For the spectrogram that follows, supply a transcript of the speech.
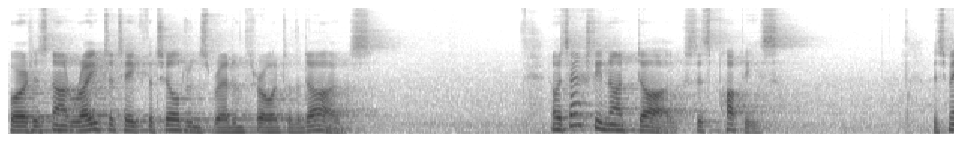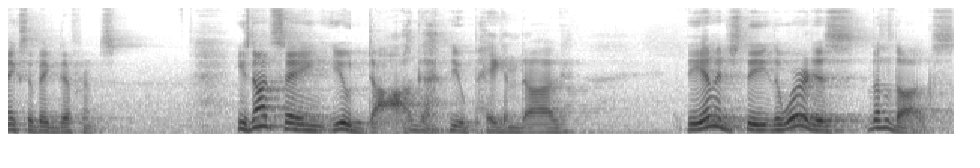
for it is not right to take the children's bread and throw it to the dogs. Now, it's actually not dogs, it's puppies, which makes a big difference. He's not saying, You dog, you pagan dog. The image, the, the word is little dogs.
